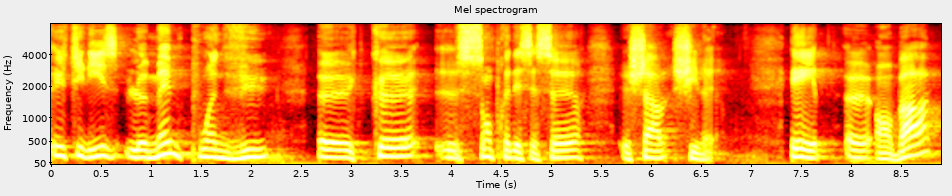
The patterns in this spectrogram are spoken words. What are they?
utilise le même point de vue que son prédécesseur Charles Schiller. Et euh, en bas,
